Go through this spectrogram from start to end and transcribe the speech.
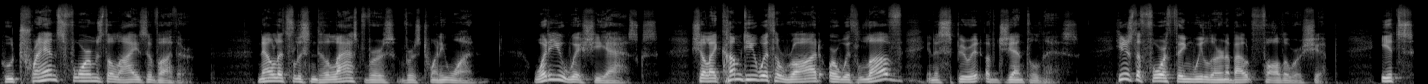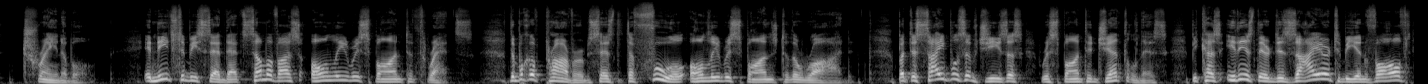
who transforms the lives of other. Now let's listen to the last verse, verse 21. What do you wish? He asks. Shall I come to you with a rod or with love in a spirit of gentleness? Here's the fourth thing we learn about followership it's trainable. It needs to be said that some of us only respond to threats. The book of Proverbs says that the fool only responds to the rod. But disciples of Jesus respond to gentleness because it is their desire to be involved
